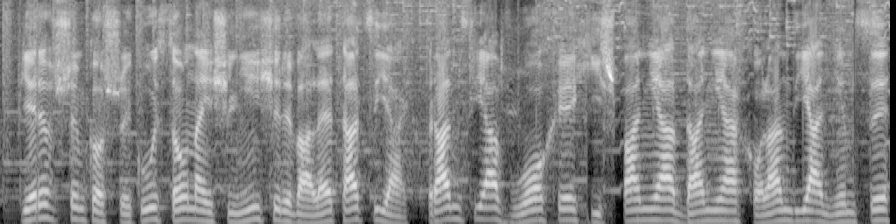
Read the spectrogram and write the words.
W pierwszym koszyku są najsilniejsi rywale tacy jak Francja, Włochy, Hiszpania, Dania, Holandia, Niemcy,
